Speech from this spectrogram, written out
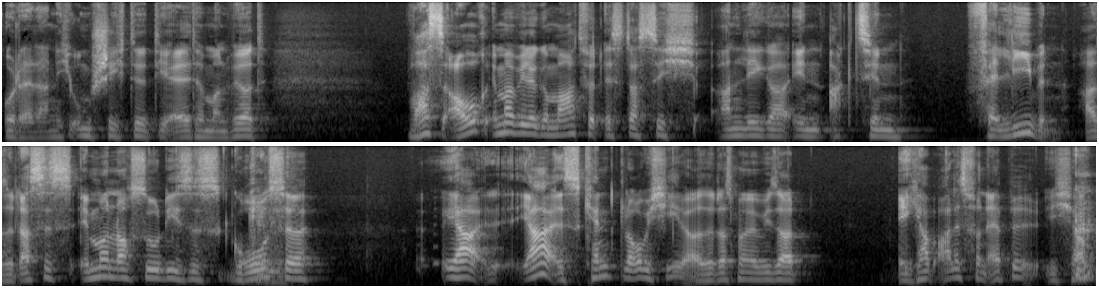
oder dann nicht umschichtet, je älter man wird. Was auch immer wieder gemacht wird, ist, dass sich Anleger in Aktien verlieben. Also das ist immer noch so dieses große, ja, ja, es kennt, glaube ich, jeder. Also dass man wie sagt, ich habe alles von Apple, ich habe,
